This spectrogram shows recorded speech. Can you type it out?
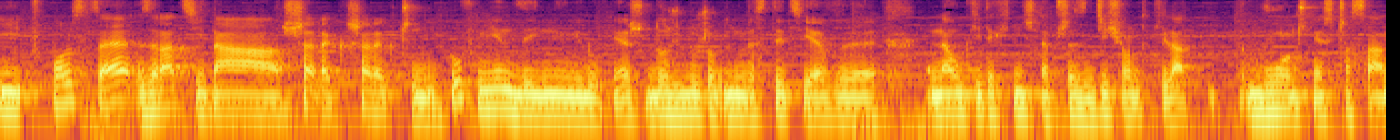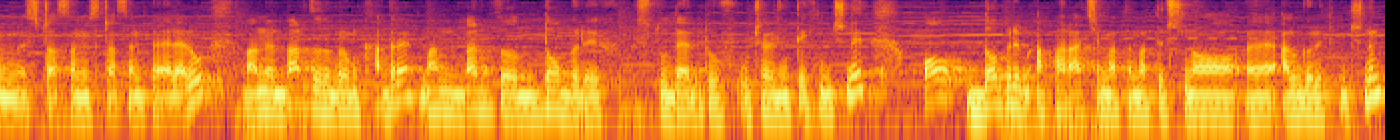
I w Polsce z racji na szereg, szereg czynników, między innymi również dość dużą inwestycję w nauki techniczne przez dziesiątki lat, włącznie z czasem, z czasem, z czasem PRL-u, mamy bardzo dobrą kadrę, mamy bardzo dobrych studentów uczelni technicznych o dobrym aparacie matematyczno-algorytmicznym,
